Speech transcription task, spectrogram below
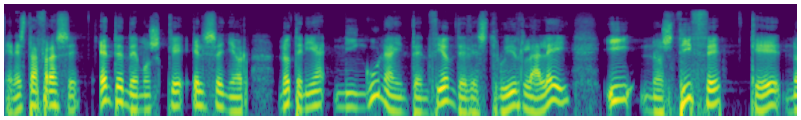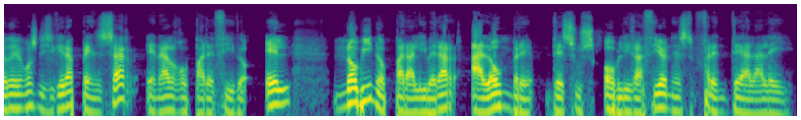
en esta frase entendemos que el Señor no tenía ninguna intención de destruir la ley y nos dice que no debemos ni siquiera pensar en algo parecido. Él no vino para liberar al hombre de sus obligaciones frente a la ley,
